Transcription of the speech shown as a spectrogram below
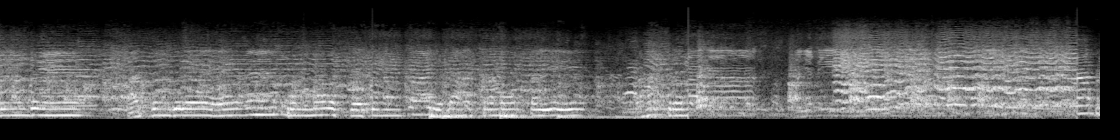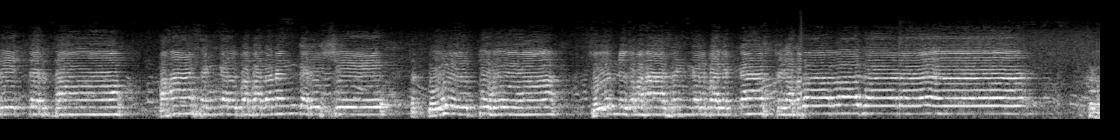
అసంగులే అసంగులే పుణ్యవత్కాయ సహస్రమూర్తయే. సహస్రమ మహాసంకల్ప महासङ्कल्पपतनं కరిష్యే. तत्तु हेतुः सूर्णिकमहासङ्कल्पलग्नाष्टकभावादान ఇక్కడ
